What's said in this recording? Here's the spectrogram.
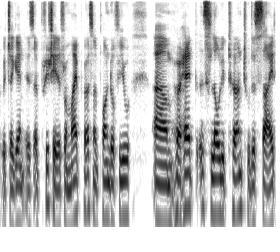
which again is appreciated from my personal point of view. Um, her head slowly turned to the side.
